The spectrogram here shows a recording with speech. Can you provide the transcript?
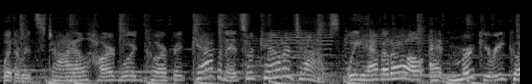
Whether it's tile, hardwood carpet, cabinets, or countertops, we have it all at Mercury Carpet.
